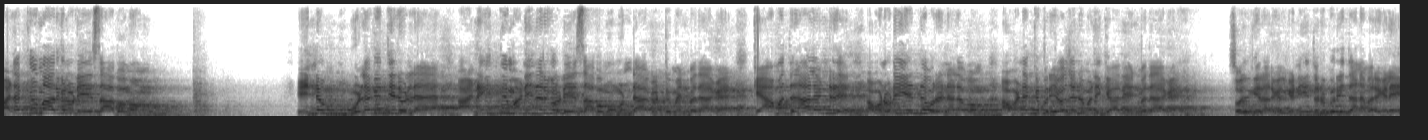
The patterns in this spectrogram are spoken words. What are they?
மலக்குமார்களுடைய சாபமும் இன்னும் உலகத்தில் உள்ள அனைத்து மனிதர்களுடைய சாபமும் உண்டாகட்டும் என்பதாக. கேமத்த நாள் அன்று அவனுடைய எந்த ஒரு நலவும் அவனுக்கு பிரயோஜனம் அளிக்காது என்பதாக சொல்கிறார்கள் கணியத்திற்குரித்தான் அவர்களே.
